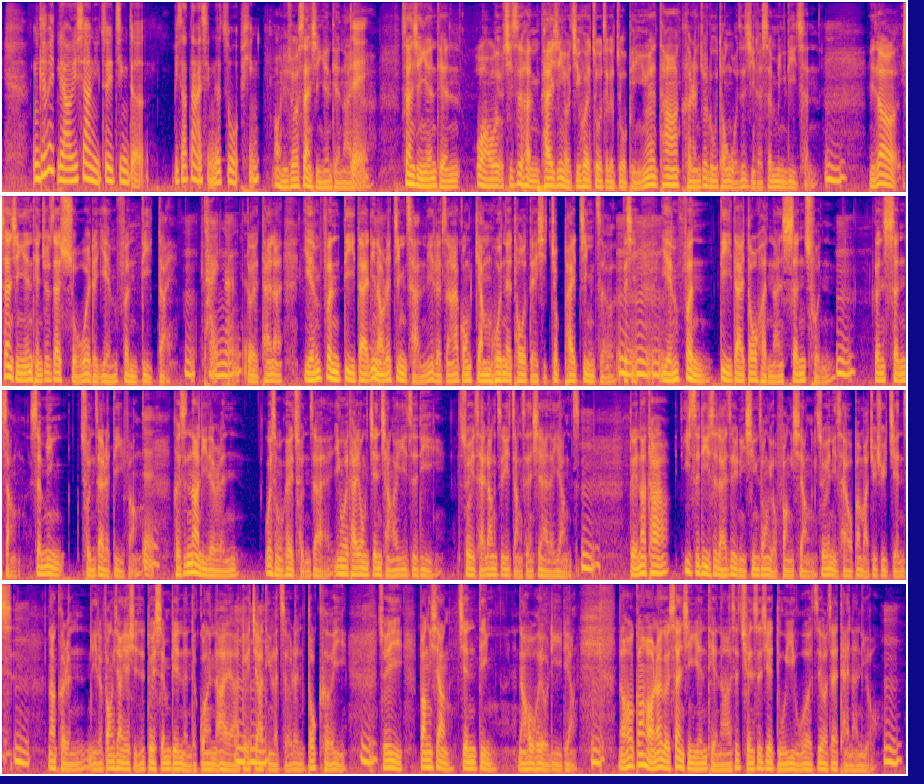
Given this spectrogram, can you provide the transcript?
你可不可以聊一下你最近的比较大型的作品？哦，你说善行盐田那一个？对，善行盐田。哇，我其实很开心有机会做这个作品，因为它可能就如同我自己的生命历程。嗯，你知道善行盐田就是在所谓的盐分地带。嗯，台南的。对，台南盐分地带，你脑袋进产，你的怎样讲盐分的土地是就拍尽责，就是盐分地带都很难生存，嗯，跟生长生命存在的地方。对，可是那里的人为什么可以存在？因为他用坚强的意志力，所以才让自己长成现在的样子。嗯。对，那他意志力是来自于你心中有方向，所以你才有办法继续坚持。嗯，那可能你的方向也许是对身边人的关爱啊，嗯嗯对家庭的责任都可以。嗯，所以方向坚定，然后会有力量。嗯，然后刚好那个善行盐田啊，是全世界独一无二，只有在台南有。嗯。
